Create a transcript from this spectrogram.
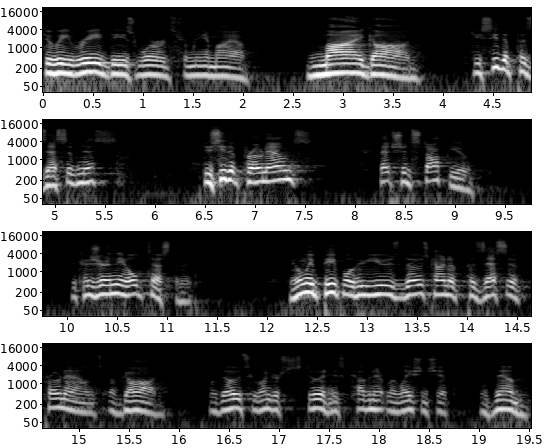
do we read these words from Nehemiah? My God. Do you see the possessiveness? Do you see the pronouns? That should stop you because you're in the Old Testament. The only people who used those kind of possessive pronouns of God were those who understood his covenant relationship with them.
